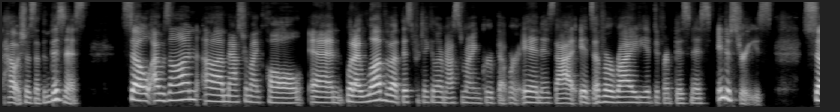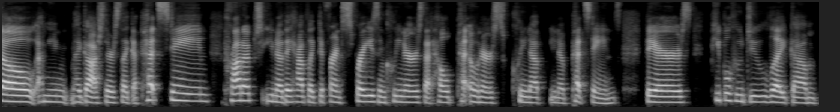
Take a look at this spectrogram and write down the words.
how it shows up in business. So I was on a mastermind call, and what I love about this particular mastermind group that we're in is that it's a variety of different business industries. So, I mean, my gosh, there's like a pet stain product. You know, they have like different sprays and cleaners that help pet owners clean up, you know, pet stains. There's people who do like um,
